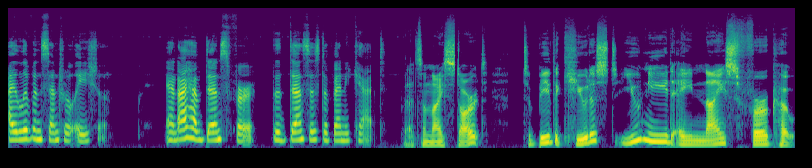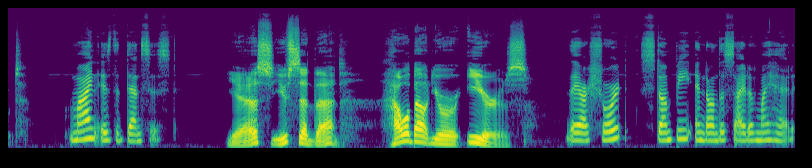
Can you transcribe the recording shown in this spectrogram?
I live in Central Asia. And I have dense fur, the densest of any cat. That's a nice start. To be the cutest, you need a nice fur coat. Mine is the densest. Yes, you said that. How about your ears? They are short, stumpy, and on the side of my head.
